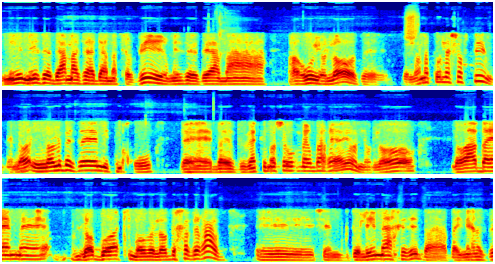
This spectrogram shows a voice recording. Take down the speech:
מי, מי זה יודע מה זה אדם הסביר, מי זה יודע מה ראוי או לא, זה, זה לא נתון לשופטים, לא, לא בזה הם יתמכו, ובאמת כמו שהוא אומר בריאיון, הוא לא, לא ראה בהם, אה, לא בו עצמו ולא בחבריו. אה, שהם גדולים מאחרים בעניין הזה.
